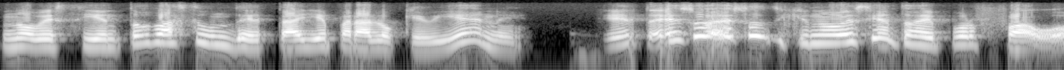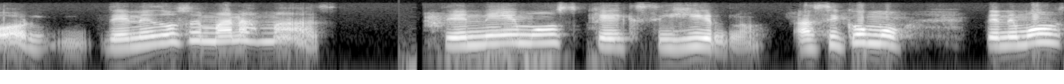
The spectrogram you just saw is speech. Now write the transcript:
900 va a ser un detalle para lo que viene. Eso, eso, 900, ay, por favor, denle dos semanas más. Tenemos que exigirnos. Así como tenemos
